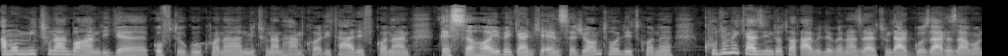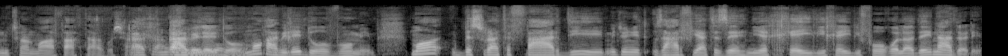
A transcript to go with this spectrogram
اما می‌تونن با همدیگه گفتگو کنن می‌تونن همکاری تعریف کنن قصه هایی بگن که انسجام تولید کنه. کدوم که از این دوتا قبیله به نظرتون در گذر زمان می‌تونن موفق تر باشن قبیله دوم. ما قبیله دومیم. ما به صورت فردی می‌دونید ظرفیت ذهنی خیلی خیلی فوق العاده نداریم.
